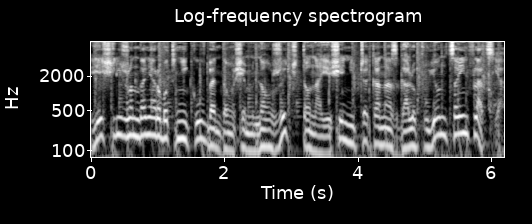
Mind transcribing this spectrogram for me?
Jeśli żądania robotników będą się mnożyć, to na jesieni czeka nas galopująca inflacja.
